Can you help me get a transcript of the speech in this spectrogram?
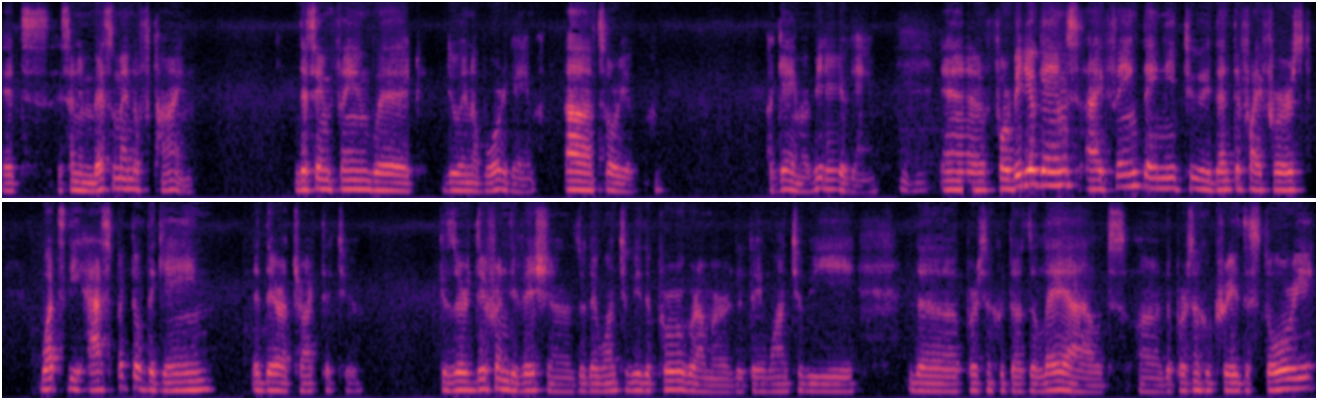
it's it's an investment of time. The same thing with doing a board game. Uh, sorry, a game, a video game. Mm-hmm. And for video games, I think they need to identify first what's the aspect of the game that they're attracted to. Because there are different divisions. Do they want to be the programmer? Do they want to be the person who does the layouts? Uh, the person who creates the story?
